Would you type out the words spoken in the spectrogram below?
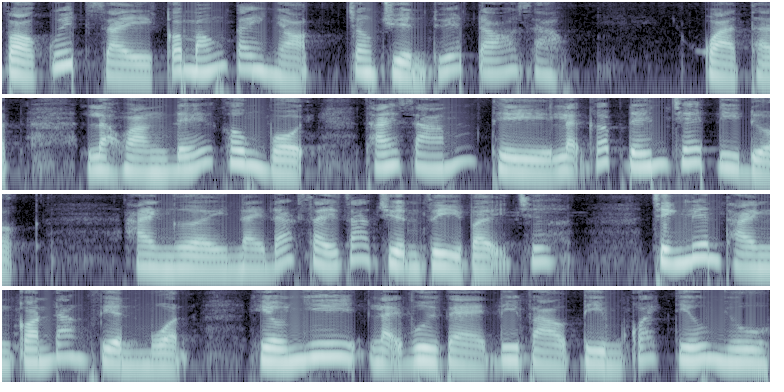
vỏ quýt dày có móng tay nhọn trong truyền thuyết đó sao? Quả thật là hoàng đế không vội, thái giám thì lại gấp đến chết đi được. Hai người này đã xảy ra chuyện gì vậy chứ? Chính Liên Thành còn đang phiền muộn, Hiểu Nhi lại vui vẻ đi vào tìm Quách Tiếu Nhu.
